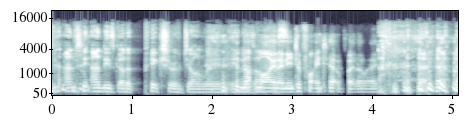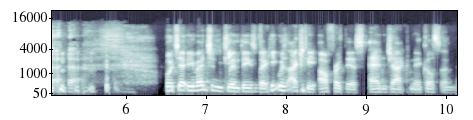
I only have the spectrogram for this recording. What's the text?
Andy, Andy's got a picture of John Wayne in Not his mine, office. I need to point out, by the way. But yeah, uh, you mentioned Clint Eastwood. He was actually offered this and Jack Nicholson.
